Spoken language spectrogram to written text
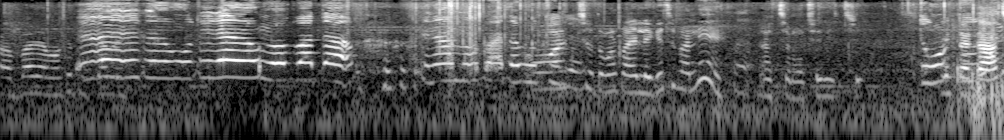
বাবা আমাকে পিটাবে। ও আচ্ছা তোমার পায়ে লেগেছে পানি? আচ্ছা মুছে দিচ্ছি। একটা গাছ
